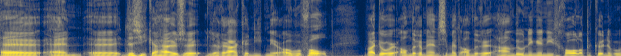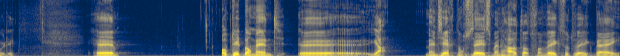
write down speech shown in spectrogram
Uh, en uh, de ziekenhuizen raken niet meer overvol. Waardoor andere mensen met andere aandoeningen niet geholpen kunnen worden. Uh, op dit moment, ja, men zegt nog steeds, men houdt dat van week tot week bij.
